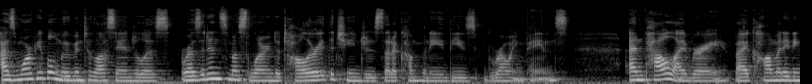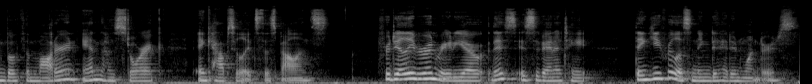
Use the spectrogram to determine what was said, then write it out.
as more people move into Los Angeles, residents must learn to tolerate the changes that accompany these growing pains. And Powell Library, by accommodating both the modern and the historic, encapsulates this balance. For Daily Bruin Radio, this is Savannah Tate. Thank you for listening to Hidden Wonders.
